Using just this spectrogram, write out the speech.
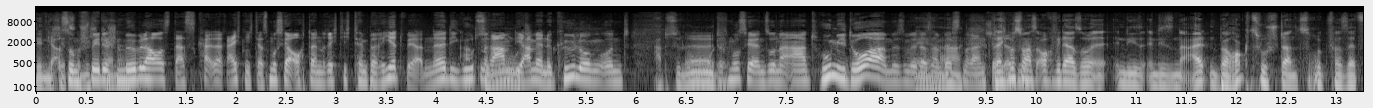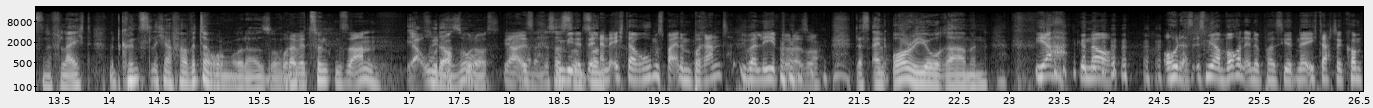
den ja, ich aus so einem schwedischen kenne. Möbelhaus, das kann, reicht nicht. Das muss ja auch dann richtig temperiert werden. Ne? Die guten Absolut. Rahmen, die haben ja eine Kühlung und Absolut. Äh, das muss ja in so eine Art Humidor müssen wir das ja. am besten reinstellen. Vielleicht muss man es auch wieder so in, die, in diesen alten Barockzustand zurückversetzen. Vielleicht mit künstlicher Verwitterung oder so. Oder ne? wir zünden es an. Ja, oder so. Ja, ist, ja, ist irgendwie so, so ein, ein, echter Rubens bei einem Brand überlebt oder so. das ist ein Oreo-Rahmen. Ja, genau. Oh, das ist mir am Wochenende passiert. Ne? Ich dachte, komm,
